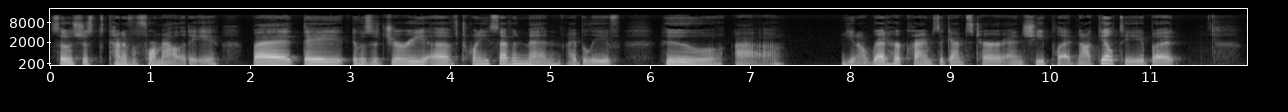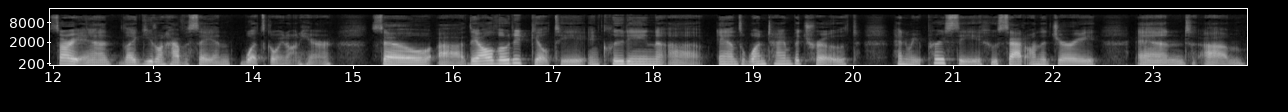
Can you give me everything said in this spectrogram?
So it was just kind of a formality. But they it was a jury of 27 men, I believe, who uh you know, read her crimes against her and she pled not guilty, but sorry, Anne, like you don't have a say in what's going on here. So uh, they all voted guilty, including uh, Anne's one time betrothed, Henry Percy, who sat on the jury. And um,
